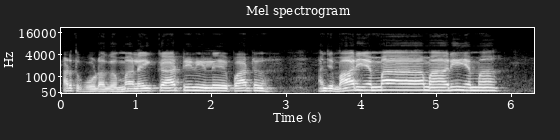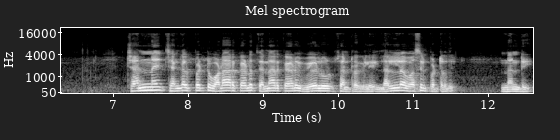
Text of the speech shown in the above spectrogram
அடுத்து கூடகு மலை காட்டினிலே பாட்டு. அஞ்சு மாரியம்மா மாரியம்மா. சென்னை செங்கல்பட்டு வடார்காடு தென்னார்காடு வேலூர் சென்டர்களில் நல்ல வசூல் பெற்றது. நன்றி.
